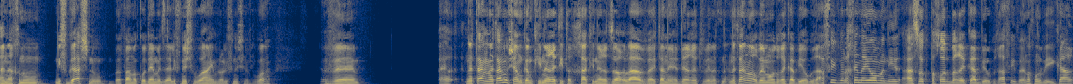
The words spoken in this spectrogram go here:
אנחנו נפגשנו בפעם הקודמת, זה היה לפני שבועיים, לא לפני שבוע, ונתנו שם גם כנרת התארחה, כנרת זוהר להב, והייתה נהדרת, ונתנו הרבה מאוד רקע ביוגרפי, ולכן היום אני אעסוק פחות ברקע הביוגרפי, ואנחנו בעיקר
